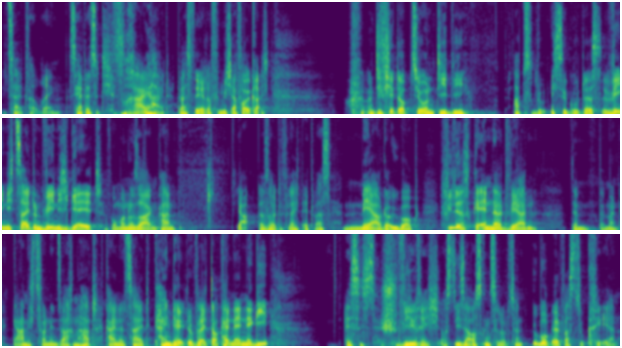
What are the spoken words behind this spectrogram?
die Zeit verbringen. Sie hat also die Freiheit. Das wäre für mich erfolgreich. Und die vierte Option, die, die absolut nicht so gut ist, wenig Zeit und wenig Geld, wo man nur sagen kann, ja, da sollte vielleicht etwas mehr oder überhaupt vieles geändert werden. Denn wenn man gar nichts von den Sachen hat, keine Zeit, kein Geld und vielleicht auch keine Energie, es ist schwierig, aus dieser Ausgangssituation überhaupt etwas zu kreieren.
